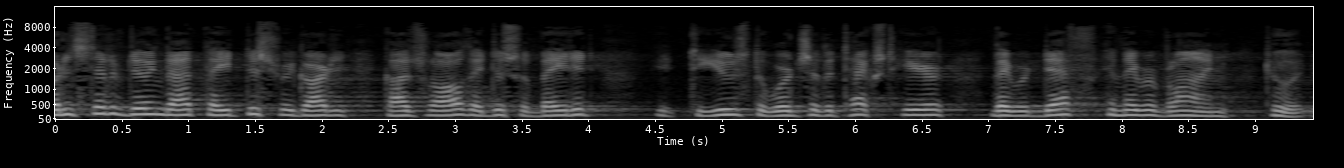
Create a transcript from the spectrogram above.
But instead of doing that, they disregarded God's law. They disobeyed it. To use the words of the text here, they were deaf and they were blind to it.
